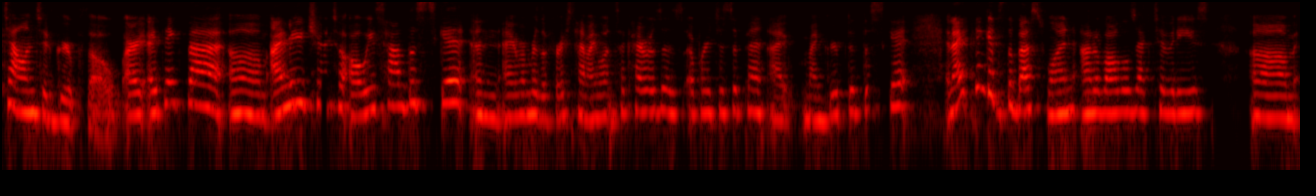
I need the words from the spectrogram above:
a talented group though. I, I think that um, I made sure to always have the skit. And I remember the first time I went to Kairos as a participant, I my group did the skit. And I think it's the best one out of all those activities. Um,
